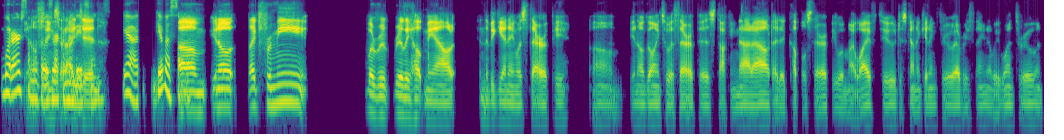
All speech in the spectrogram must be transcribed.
What are you some know, of those things that I did. recommendations? Yeah, give us some. Um, you know, like for me, what re- really helped me out in the beginning was therapy. Um, you know, going to a therapist, talking that out. I did couples therapy with my wife too, just kind of getting through everything that we went through. And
